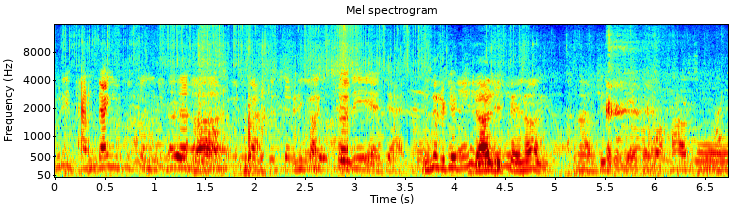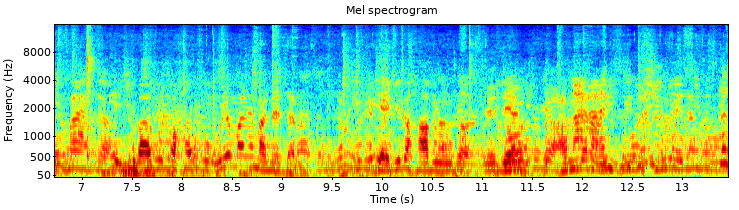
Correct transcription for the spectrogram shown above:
우리 우리가 그러니까 해야지. 그래서 이렇게 기다릴 때는 같이 노래도 하고 이렇게 이바구도 하고 오랜만에 만났잖아. 그럼 이렇게 얘기도 하면서 저쪽에 아무 데나 안 있으면 지루해잖아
